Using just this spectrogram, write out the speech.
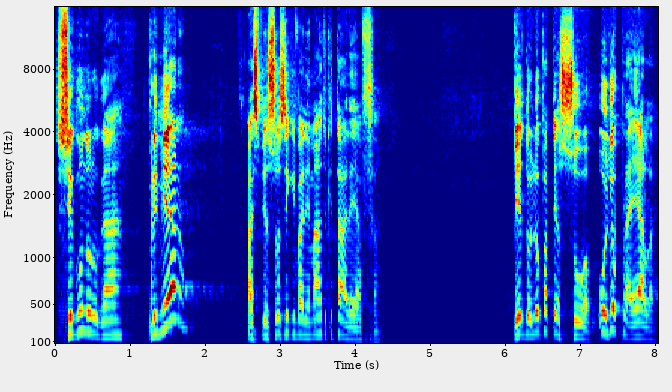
Segundo lugar, primeiro, as pessoas têm que valer mais do que tarefa. Pedro olhou para a pessoa, olhou para ela,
